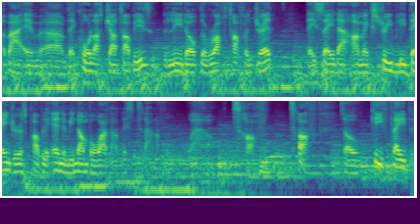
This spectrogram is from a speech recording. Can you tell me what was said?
about him. Um, they call us Jah Tubbys, the leader of the rough, tough, and dread. They say that I'm extremely dangerous public enemy number one. I listened to that and I thought, wow, tough, tough. So Keith played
